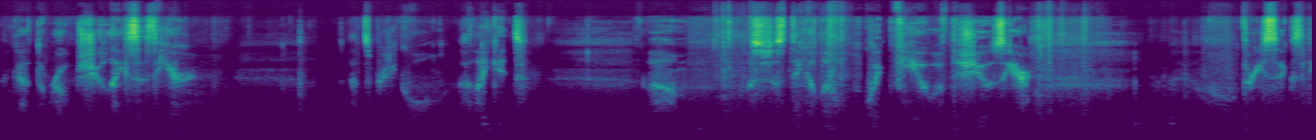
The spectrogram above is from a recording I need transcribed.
I got the rope shoelaces here. That's pretty cool. I like it. Um, let's just take a little quick view of the shoes here. 360.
